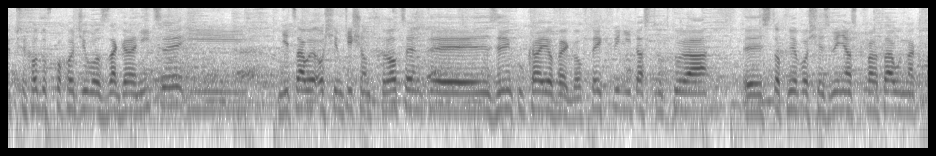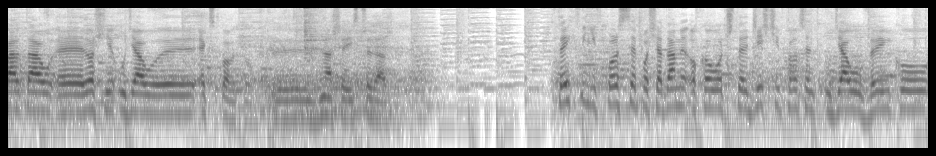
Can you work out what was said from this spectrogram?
y, przychodów pochodziło z zagranicy i niecałe 80% y, z rynku krajowego. W tej chwili ta struktura stopniowo się zmienia z kwartału na kwartał, rośnie udział eksportu w naszej sprzedaży. W tej chwili w Polsce posiadamy około 40% udziału w rynku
